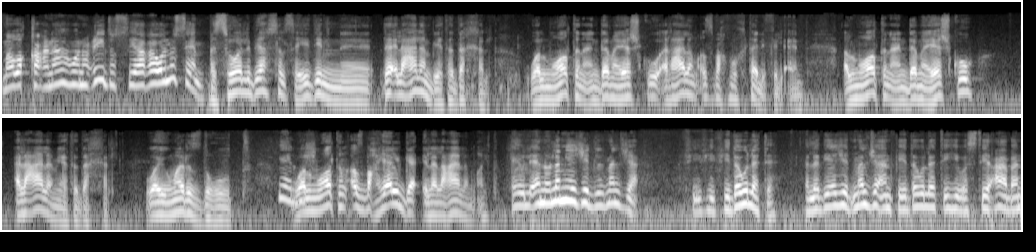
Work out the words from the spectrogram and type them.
ما وقعناه ونعيد الصياغة ونسهم. بس هو اللي بيحصل سيدي إن لا العالم بيتدخل والمواطن عندما يشكو العالم أصبح مختلف الآن. المواطن عندما يشكو العالم يتدخل ويمارس ضغوط والمواطن أصبح يلجأ إلى العالم أيضا. أيوة لأنه لم يجد الملجأ في في في دولته. الذي يجد ملجأ في دولته واستيعابا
